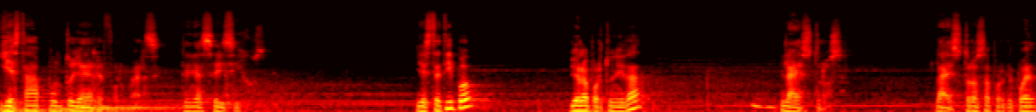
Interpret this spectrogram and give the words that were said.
y estaba a punto ya de reformarse. Tenía seis hijos. Y este tipo vio la oportunidad y la destroza. La destroza porque puede.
